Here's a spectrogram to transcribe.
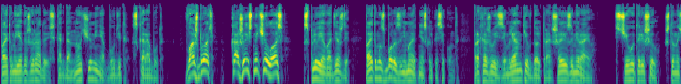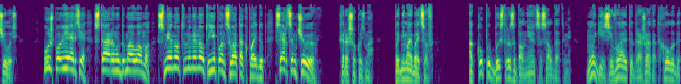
поэтому я даже радуюсь, когда ночью меня будет скоробут. «Ваш бродь, Кажись, началось!» Сплю я в одежде, поэтому сборы занимают несколько секунд. Прохожу из землянки вдоль траншеи и замираю. «С чего ты решил, что началось?» «Уж поверьте, старому домовому, с минуты на минуту японцы в атаку пойдут, сердцем чую». «Хорошо, Кузьма. Поднимай бойцов». Окопы быстро заполняются солдатами. Многие зевают и дрожат от холода.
